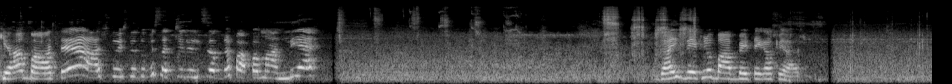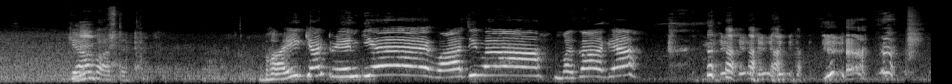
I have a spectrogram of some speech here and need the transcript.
क्या बात है आज तो इसने तुम्हें सच्चे दिल से अपना पापा मान लिया है। गाइस देख लो बाप बेटे का प्यार। क्या बात है। भाई क्या ट्रेन किया है? वाह जी वाह मज़ा आ गया।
